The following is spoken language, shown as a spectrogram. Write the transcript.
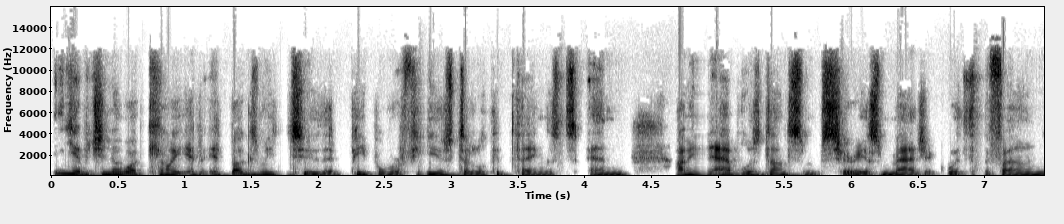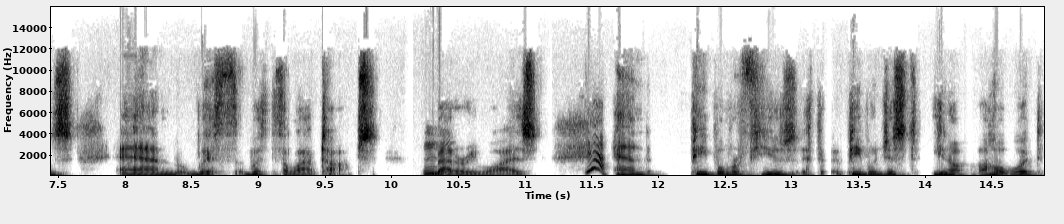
Yeah but you know what kelly? It, it bugs me too that people refuse to look at things and i mean apple has done some serious magic with the phones and with with the laptops mm-hmm. battery wise yeah. And people refuse people just you know oh what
